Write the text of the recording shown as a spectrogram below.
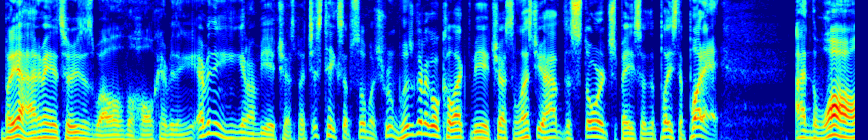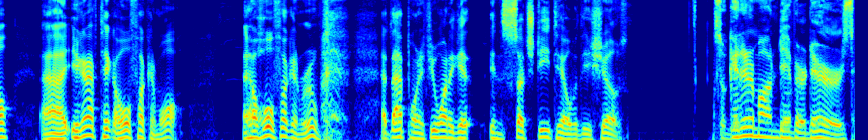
but yeah, animated series as well. The Hulk, everything, everything you can get on VHS, but just takes up so much room. Who's gonna go collect VHS unless you have the storage space or the place to put it on the wall? Uh, you're gonna have to take a whole fucking wall, a whole fucking room. At that point, if you want to get in such detail with these shows. So get them on DVDs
